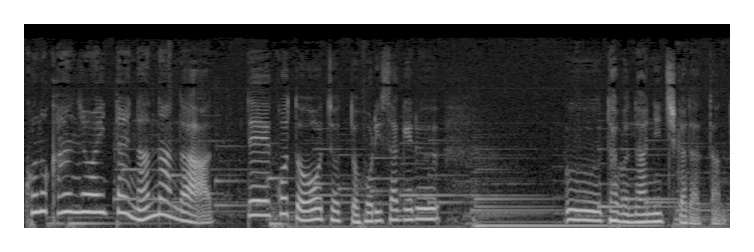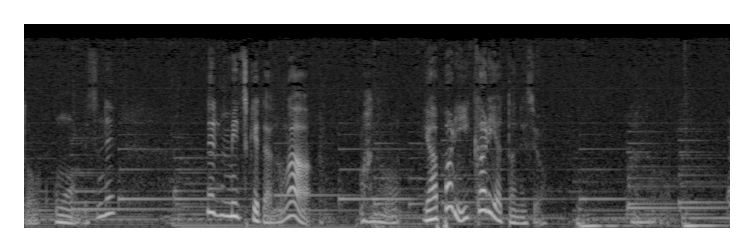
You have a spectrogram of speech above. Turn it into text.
この感情は一体何なんだってことをちょっと掘り下げるう多分何日かだったと思うんですね。で見つけたのがあのやっぱり怒りやったんですよ。あ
